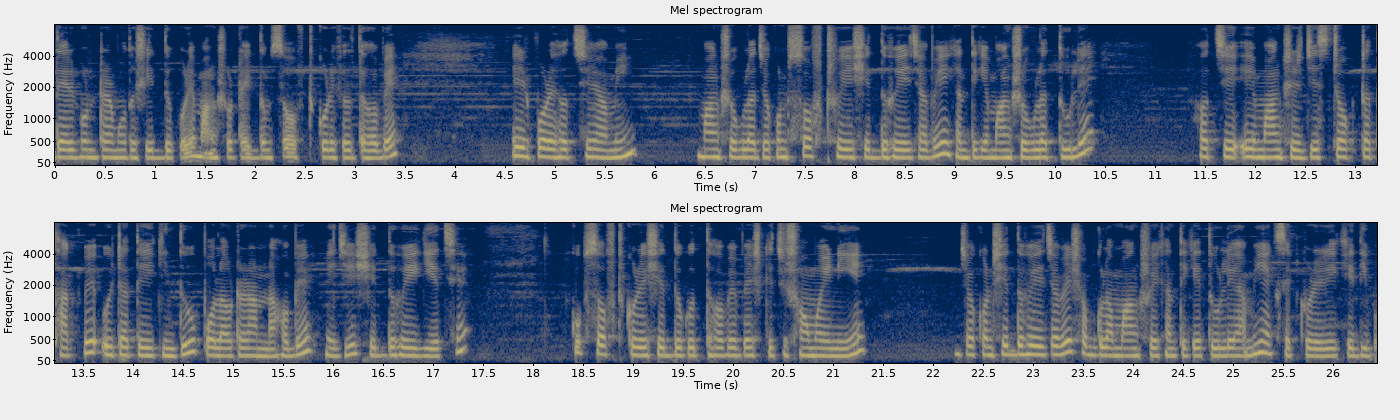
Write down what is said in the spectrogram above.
দেড় ঘণ্টার মতো সেদ্ধ করে মাংসটা একদম সফট করে ফেলতে হবে। এরপরে হচ্ছে আমি মাংসগুলো যখন সফট হয়ে সেদ্ধ হয়ে যাবে, এখান থেকে মাংসগুলো তুলে হচ্ছে এই মাংসের যে স্টকটা থাকবে, ওইটাতেই কিন্তু পোলাওটা রান্না হবে। এই যে সেদ্ধ হয়ে গিয়েছে। খুব সফট করে সেদ্ধ করতে হবে বেশ কিছু সময় নিয়ে। যখন সেদ্ধ হয়ে যাবে, সবগুলো মাংস এখান থেকে তুলে আমি এক সেট করে রেখে দিব।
